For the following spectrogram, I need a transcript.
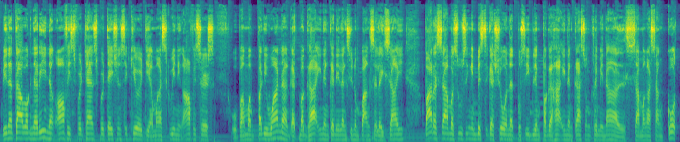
Pinatawag na rin ng Office for Transportation Security ang mga screening officers upang magpaliwanag at maghain ng kanilang sinumpaang salaysay para sa masusing investigasyon at posibleng paghahain ng kasong kriminal sa mga sangkot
